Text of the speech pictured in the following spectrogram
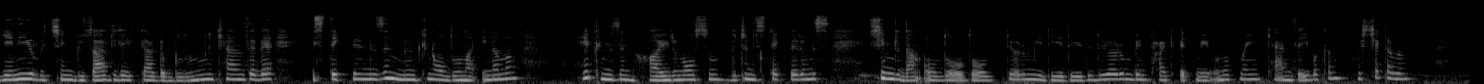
yeni yıl için güzel dileklerde bulunun kendinize ve isteklerinizin mümkün olduğuna inanın. Hepimizin hayrın olsun. Bütün isteklerimiz şimdiden oldu oldu oldu diyorum. 7 7 7 diyorum. Beni takip etmeyi unutmayın. Kendinize iyi bakın. Hoşçakalın.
